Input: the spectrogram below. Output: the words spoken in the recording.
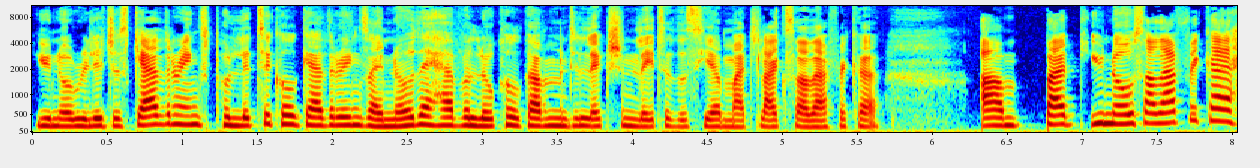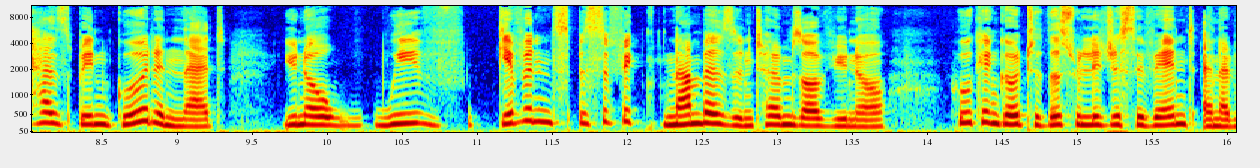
you know, religious gatherings, political gatherings. I know they have a local government election later this year, much like South Africa. Um, but, you know, South Africa has been good in that, you know, we've given specific numbers in terms of, you know, who can go to this religious event and at,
